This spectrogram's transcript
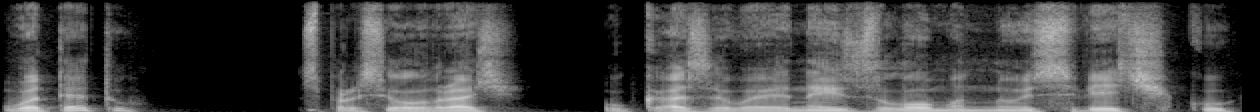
вот эту, спросил врач указывая на изломанную свечку,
